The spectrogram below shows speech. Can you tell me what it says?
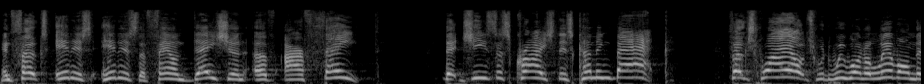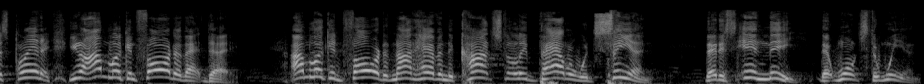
And folks, it is, it is the foundation of our faith that Jesus Christ is coming back. Folks, why else would we want to live on this planet? You know, I'm looking forward to that day. I'm looking forward to not having to constantly battle with sin that is in me that wants to win.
